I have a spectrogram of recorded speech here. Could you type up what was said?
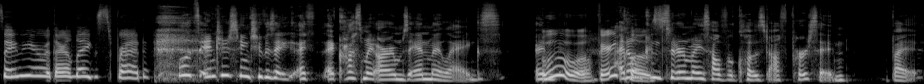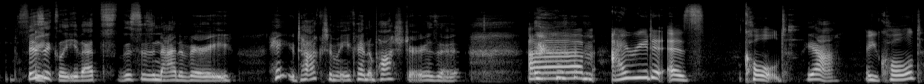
sit here with our legs spread. well, it's interesting too because I, I I cross my arms and my legs. And Ooh, very I don't consider myself a closed off person, but physically, that's this is not a very hey talk to me kind of posture, is it? um, I read it as cold. Yeah. Are you cold?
